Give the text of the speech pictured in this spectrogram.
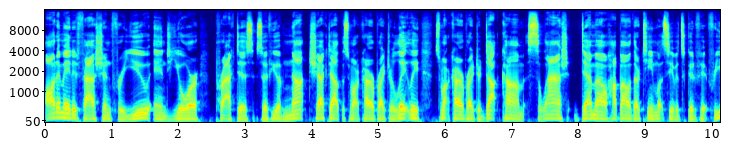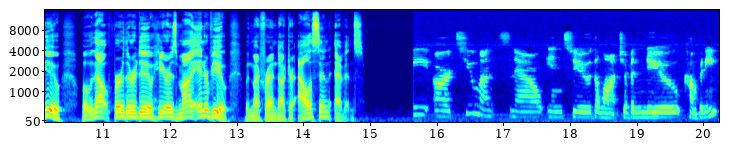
automated fashion for you and your practice. So if you have not checked out the Smart Chiropractor lately, smartchiropractor.com slash demo. Hop on with our team. Let's see if it's a good fit for you. But without further ado, here is my interview with my friend, Dr. Alyson Evans. We are two months now into the launch of a new company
